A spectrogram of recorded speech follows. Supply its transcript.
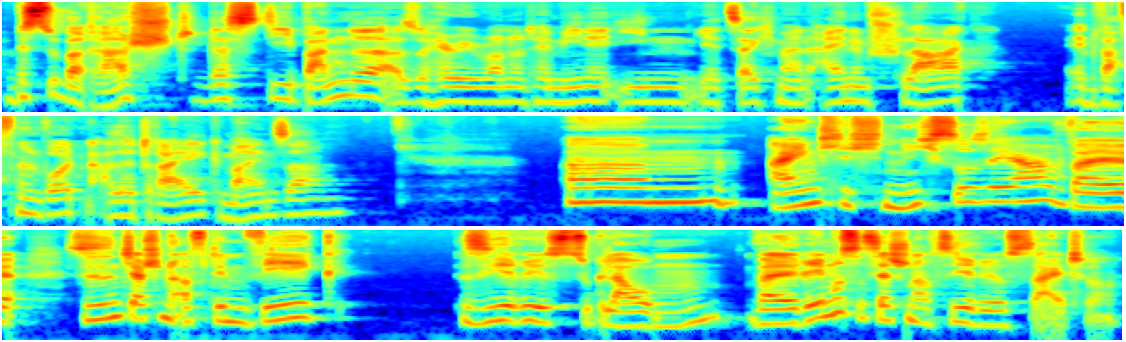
Bist du überrascht, dass die Bande, also Harry, Ron und Hermine, ihn jetzt sag ich mal in einem Schlag entwaffnen wollten, alle drei gemeinsam? Ähm, eigentlich nicht so sehr, weil sie sind ja schon auf dem Weg, Sirius zu glauben, weil Remus ist ja schon auf Sirius Seite.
